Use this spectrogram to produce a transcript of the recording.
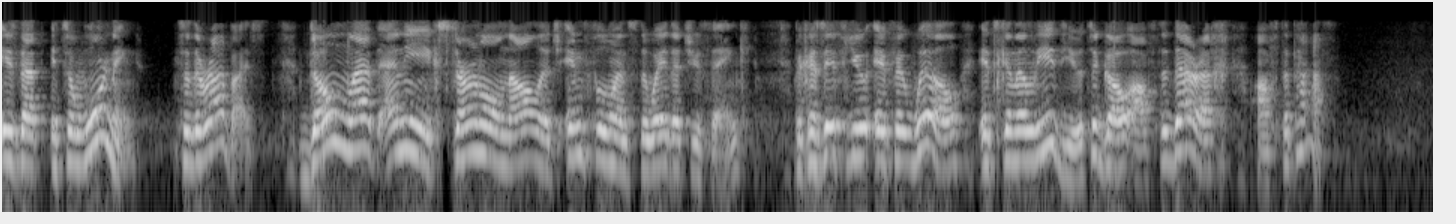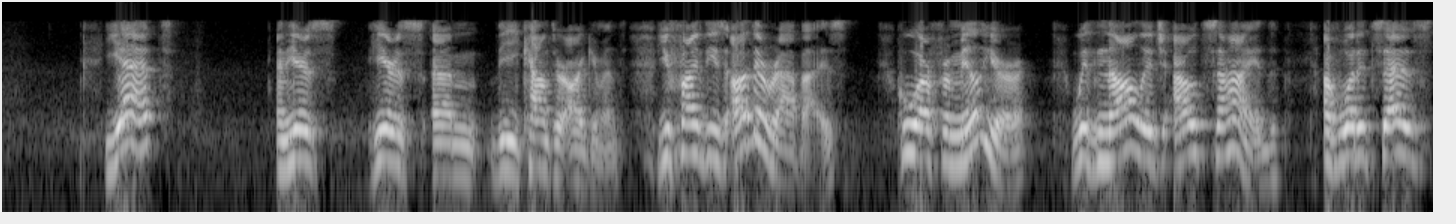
is that it's a warning to the rabbis. Don't let any external knowledge influence the way that you think. Because if you, if it will, it's going to lead you to go off the derech, off the path. Yet, and here's here's um, the counter argument. You find these other rabbis who are familiar with knowledge outside of what it says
